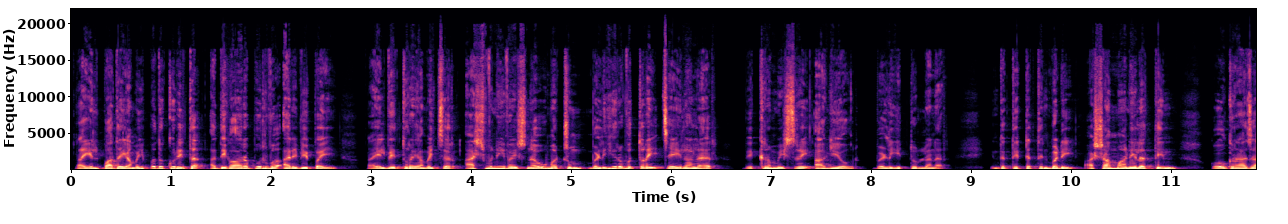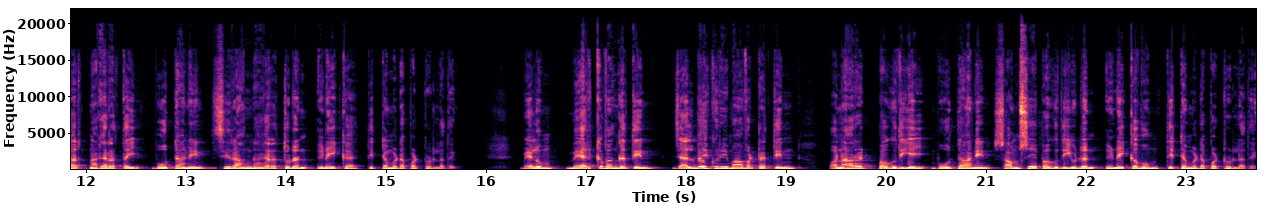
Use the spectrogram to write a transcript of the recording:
ரயில் பாதை அமைப்பது குறித்த அதிகாரப்பூர்வ அறிவிப்பை ரயில்வே துறை அமைச்சர் அஸ்வினி வைஷ்ணவ் மற்றும் வெளியுறவுத்துறை செயலாளர் விக்ரம் மிஸ்ரி ஆகியோர் வெளியிட்டுள்ளனர். இந்த திட்டத்தின்படி அசாம் மாநிலத்தின் கோக்ராஜார் நகரத்தை பூட்டானின் சிராங் நகரத்துடன் இணைக்க திட்டமிடப்பட்டுள்ளது. மேலும் மேற்கு வங்கத்தின் ஜல்பைகுரி மாவட்டத்தின் பனாரட் பகுதியை பூட்டானின் சம்சே பகுதியுடன் இணைக்கவும் திட்டமிடப்பட்டுள்ளது.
